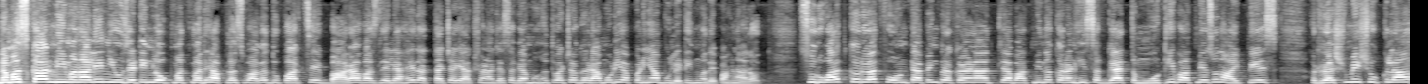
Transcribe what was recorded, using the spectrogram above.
नमस्कार मी मनाली. न्यूज एटीन लोकमतमध्ये आपलं स्वागत. दुपारचे बारा वाजलेले आहेत. आत्ताच्या या क्षणाच्या सगळ्या महत्त्वाच्या घडामोडी आपण या बुलेटिनमध्ये पाहणार आहोत. सुरुवात करूयात फोन टॅपिंग प्रकरणातल्या बातमीनं कारण ही सगळ्यात मोठी बातमी असून I P S Rashmi Shukla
